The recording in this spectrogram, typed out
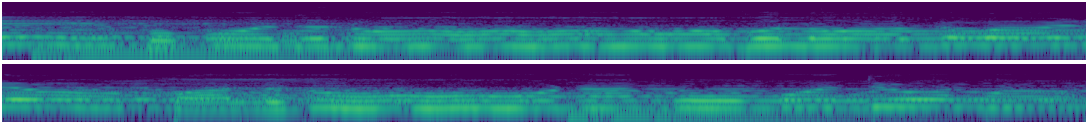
ગરીબ મોજનો બોલો ગવાડ્યો પાલનું નાગો મોજોમાં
